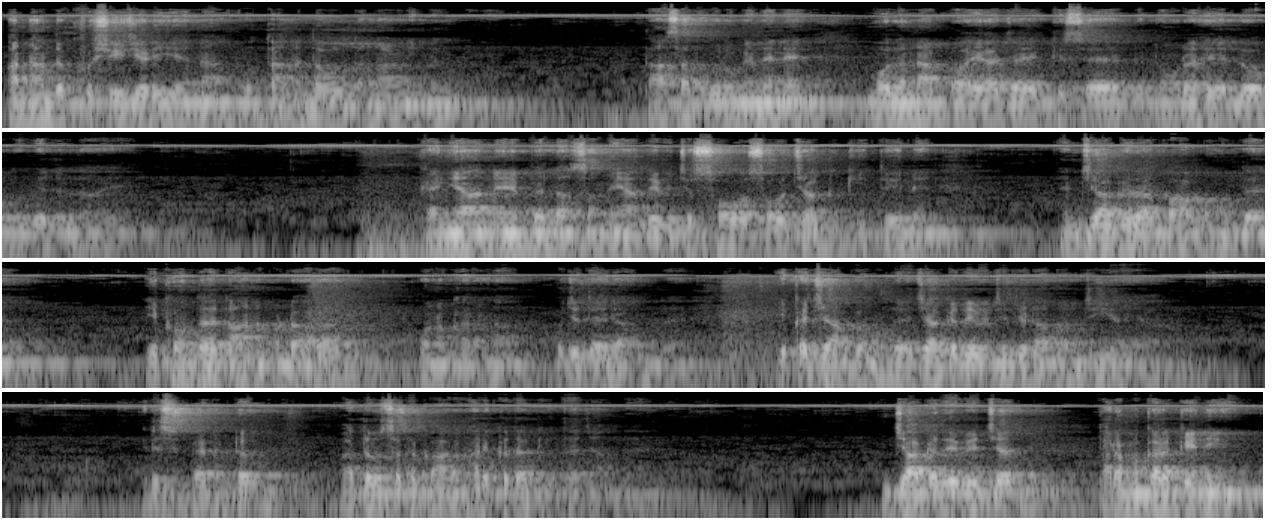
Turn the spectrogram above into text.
ਆਨੰਦ, ਖੁਸ਼ੀ ਜਿਹੜੀ ਹੈ ਨਾ, ਉਹ ਧਨ ਦੌਲਤ ਨਾਲ ਨਹੀਂ ਮਿਲਦੀ। ਤਾਂ ਸਤਿਗੁਰੂ ਕਹਿੰਦੇ ਨੇ ਮੁੱਲ ਨਾ ਪਾਇਆ ਜਾਏ, ਕਿਸੇ ਬਿਟੋਂ ਰਹੇ ਲੋਕ ਵਿਲ ਲਾਏ। ਕਈਆਂ ਨੇ ਪਹਿਲਾਂ ਸਮਿਆਂ ਦੇ ਵਿੱਚ 100 100 ਜਗ ਕੀਤੇ ਨੇ। ਜਗ ਦਾ ਪਾਪ ਹੁੰਦਾ ਇੱਕ ਹੁੰਦਾ ਦਾਨ ਭੰਡਾਰਾ, ਪੁੰਨ ਕਰਨਾ ਕੁਝ ਦਾਇਰਾ ਹੁੰਦਾ ਇੱਕ ਜਗ ਹੁੰਦਾ ਹੈ, ਜਗ ਦੇ ਵਿੱਚ ਜਿਹੜਾ ਮਰਜ਼ੀ ਆਇਆ। ਰਿਸਪੈਕਟ ਅਦਬ, ਸਤਿਕਾਰ ਹਰ ਇੱਕ ਦਾ ਕੀਤਾ ਜਾਂਦਾ ਹੈ। ਜਗ ਦੇ ਵਿੱਚ ਧਰਮ ਕਰਕੇ ਨਹੀਂ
